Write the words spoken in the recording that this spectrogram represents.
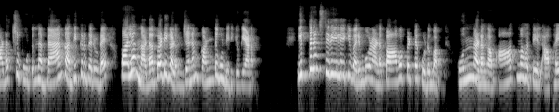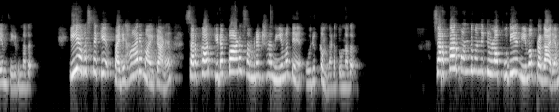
അടച്ചു പൂട്ടുന്ന ബാങ്ക് അധികൃതരുടെ പല നടപടികളും ജനം കണ്ടുകൊണ്ടിരിക്കുകയാണ്. ഇത്തരം സ്ഥിതിയിലേക്ക് വരുമ്പോഴാണ് പാവപ്പെട്ട കുടുംബം ഒന്നടങ്കം ആത്മഹത്യയിൽ അഭയം തേടുന്നത്. ഈ അവസ്ഥയ്ക്ക് പരിഹാരമായിട്ടാണ് സർക്കാർ കിടപ്പാട സംരക്ഷണ നിയമത്തിന് ഒരുക്കം നടത്തുന്നത്. സർക്കാർ കൊണ്ടുവന്നിട്ടുള്ള പുതിയ നിയമപ്രകാരം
